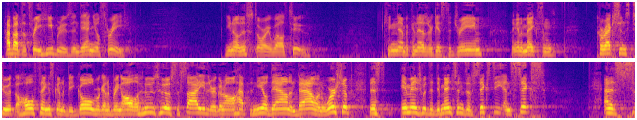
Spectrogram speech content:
How about the three Hebrews in Daniel 3? You know this story well, too. King Nebuchadnezzar gets the dream. I'm going to make some corrections to it. The whole thing is going to be gold. We're going to bring all the who's who of society. They're going to all have to kneel down and bow and worship this image with the dimensions of 60 and 6. And it's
